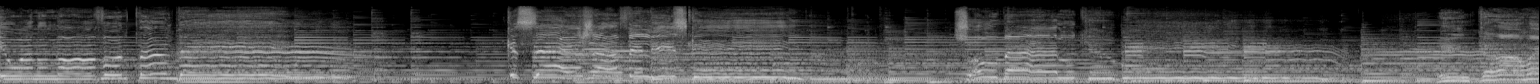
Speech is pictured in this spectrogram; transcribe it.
e o Ano Novo também. Que seja feliz quem souber o que eu bem. Então é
